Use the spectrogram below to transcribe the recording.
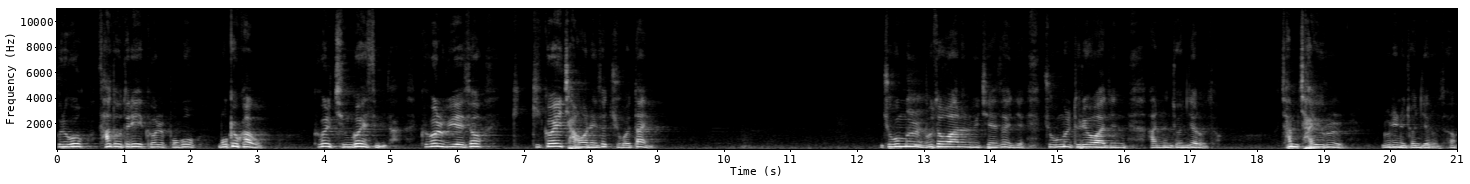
그리고 사도들이 그걸 보고 목격하고 그걸 증거했습니다. 그걸 위해서 기꺼이 자원해서 죽었다. 죽음을 무서워하는 위치에서 이제 죽음을 두려워하지 않는 존재로서 참 자유를 누리는 존재로서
